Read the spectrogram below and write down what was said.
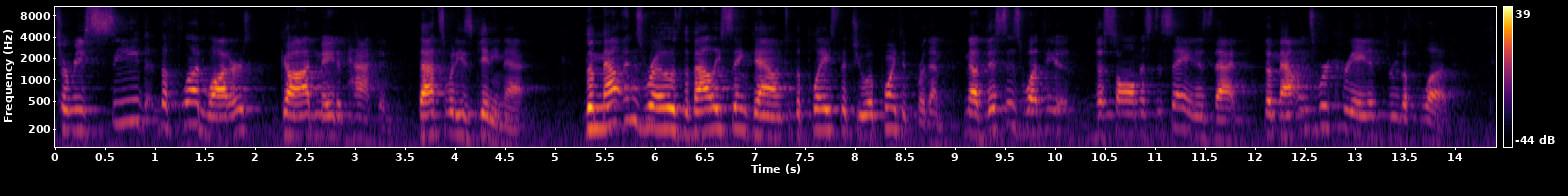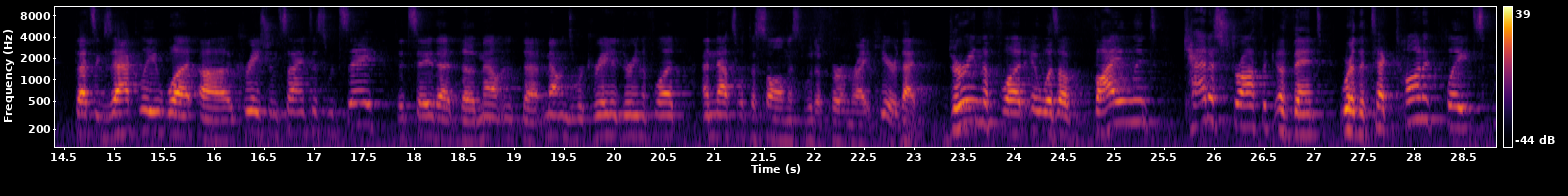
to recede the floodwaters, God made it happen. That's what he's getting at. The mountains rose, the valleys sank down to the place that you appointed for them. Now, this is what the, the psalmist is saying is that the mountains were created through the flood. That's exactly what uh, creation scientists would say. That say that the mountain, that mountains were created during the flood, and that's what the psalmist would affirm right here. That during the flood, it was a violent, catastrophic event where the tectonic plates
